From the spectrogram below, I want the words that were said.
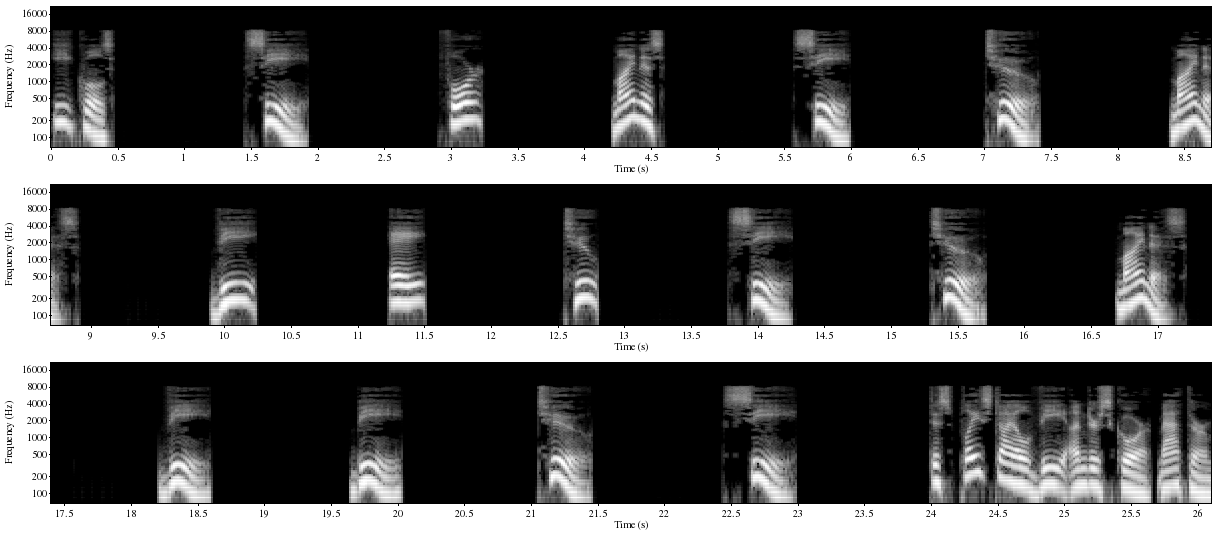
equals c 4 minus c 2 minus v a 2 c 2 minus v b 2 c Display style v underscore mathrm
